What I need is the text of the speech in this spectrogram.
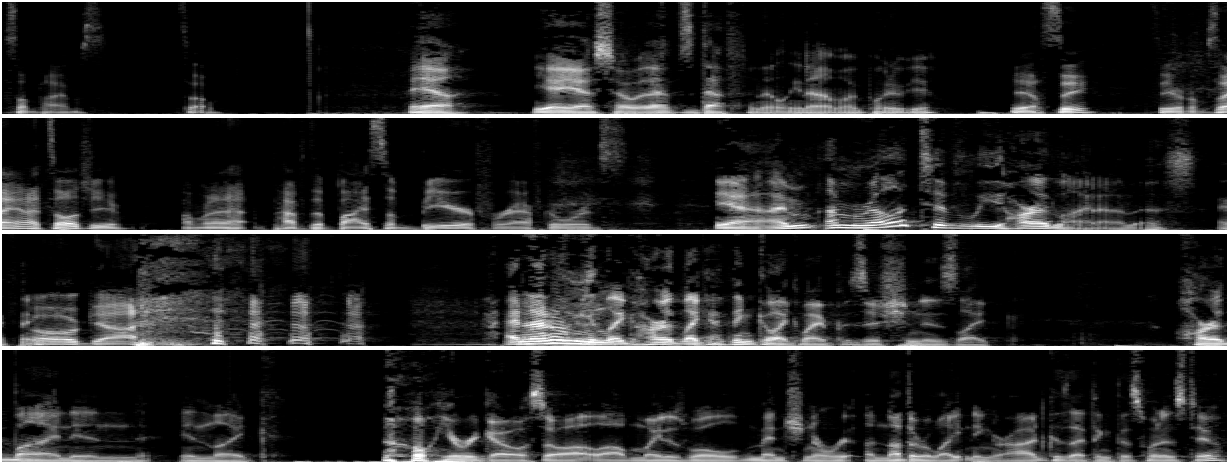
sometimes. So Yeah. Yeah, yeah. So that's definitely not my point of view. yeah, see, see what I'm saying? I told you. I'm gonna have to buy some beer for afterwards. Yeah, I'm I'm relatively hardline on this. I think, Oh God. and I don't mean like hard. Like I think like my position is like hardline in in like. Oh, here we go. So I'll, I'll might as well mention a, re- another lightning rod because I think this one is too.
